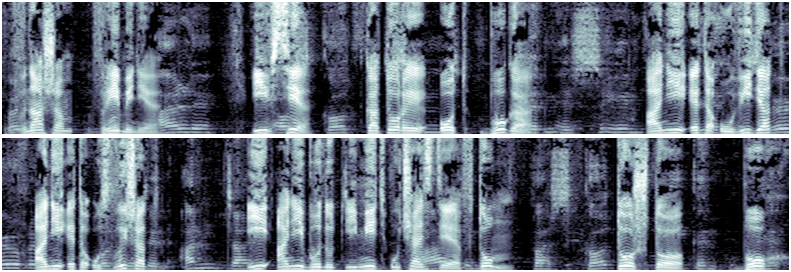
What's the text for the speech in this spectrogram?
в нашем времени, И все, которые от Бога, они это увидят, они это услышат, и они будут иметь участие в том, то, что Бог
